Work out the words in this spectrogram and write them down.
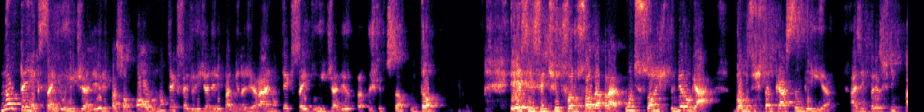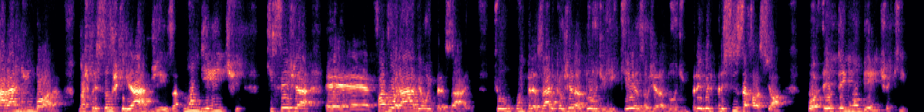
não tenha que sair do Rio de Janeiro e para São Paulo, não tenha que sair do Rio de Janeiro e para Minas Gerais, não tenha que sair do Rio de Janeiro para o Espírito Santo. Então, esses incentivos foram só dar para condições, em primeiro lugar, vamos estancar a sangria. As empresas têm que parar de ir embora. Nós precisamos criar, Geisa, um ambiente que seja é, favorável ao empresário. Que o, o, empresário, que é o gerador de riqueza, o gerador de emprego, ele precisa falar assim: ó, eu tenho um ambiente aqui.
